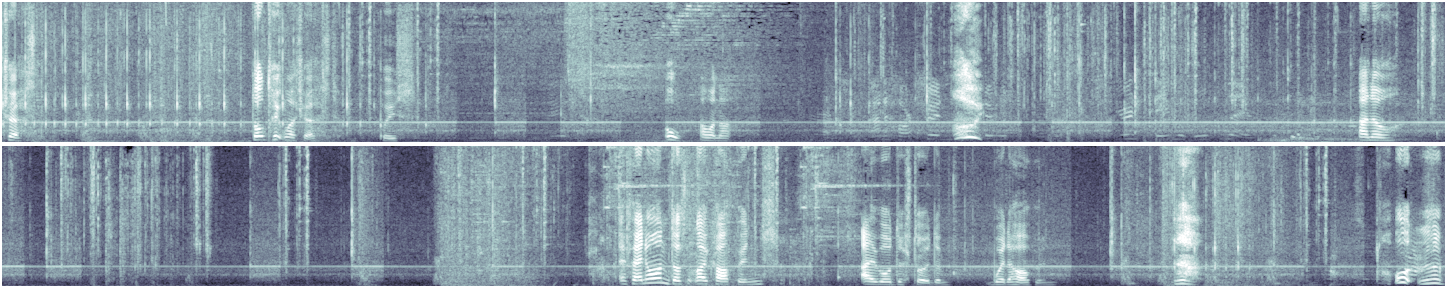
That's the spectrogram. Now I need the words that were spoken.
chest. Don't take my chest, please. Oh, I want that. I know. If anyone doesn't like harpoons, I will destroy them with a harpoon. There's a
